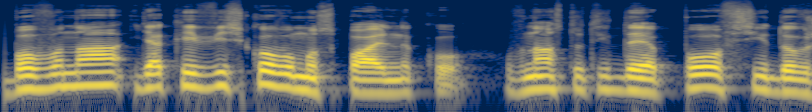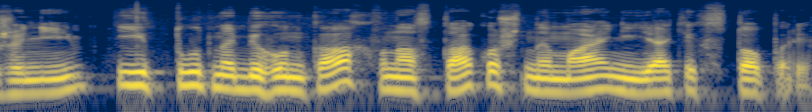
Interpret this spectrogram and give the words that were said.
Бо вона, як і в військовому спальнику, в нас тут йде по всій довжині, і тут на бігунках в нас також немає ніяких стопорів.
